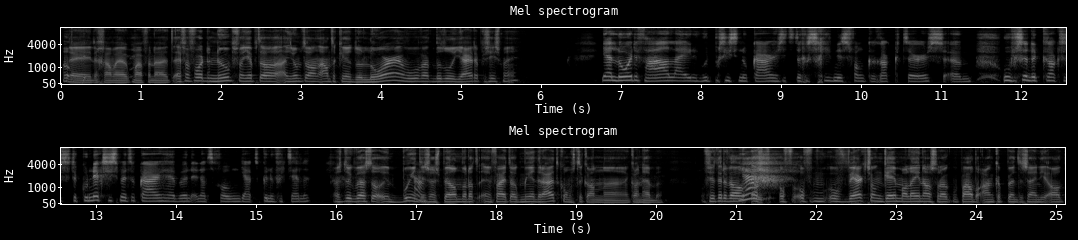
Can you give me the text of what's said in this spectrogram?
Nee, daar gaan wij ook maar vanuit. Even voor de noobs, want je, hebt al, je noemt al een aantal keer de lore. Hoe, wat bedoel jij er precies mee? Ja, lore, de verhaallijn, hoe het precies in elkaar zit, de geschiedenis van karakters, ehm, hoe verschillende karakters de connecties met elkaar hebben en dat gewoon ja, te kunnen vertellen. Dat is natuurlijk best wel boeiend Ja. in zo'n spel, omdat het in feite ook meerdere uitkomsten kan, eh, kan hebben. Of zitten er wel Ja. echt, of, of, of werkt zo'n game alleen als er ook bepaalde ankerpunten zijn die al,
